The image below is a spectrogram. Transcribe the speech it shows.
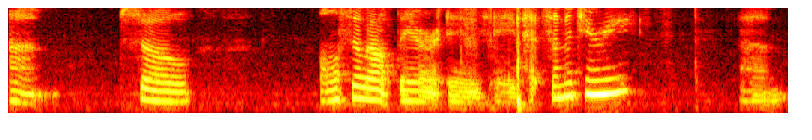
Um, so also out there is a pet cemetery um,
